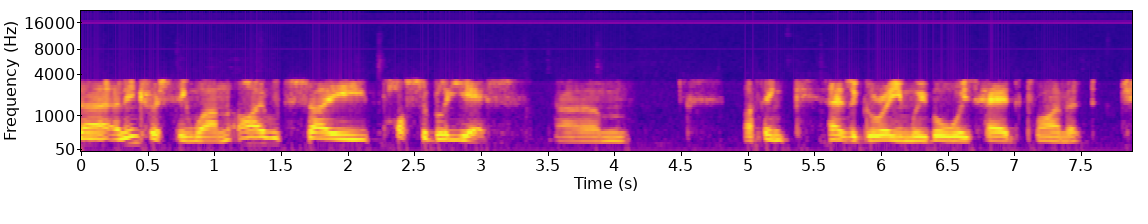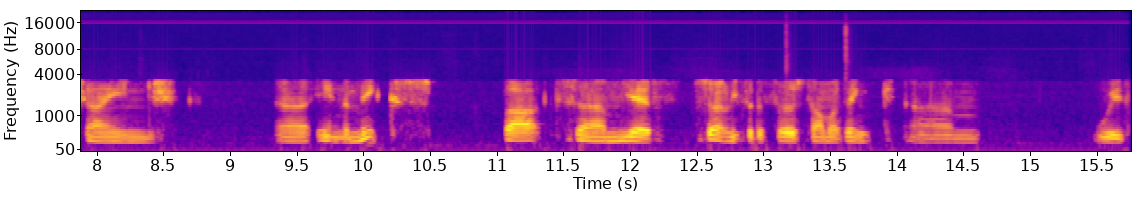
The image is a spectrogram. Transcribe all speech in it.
uh, an interesting one. I would say possibly yes. Um, I think as a Green, we've always had climate change uh, in the mix, but um, yeah, certainly for the first time, I think um, with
